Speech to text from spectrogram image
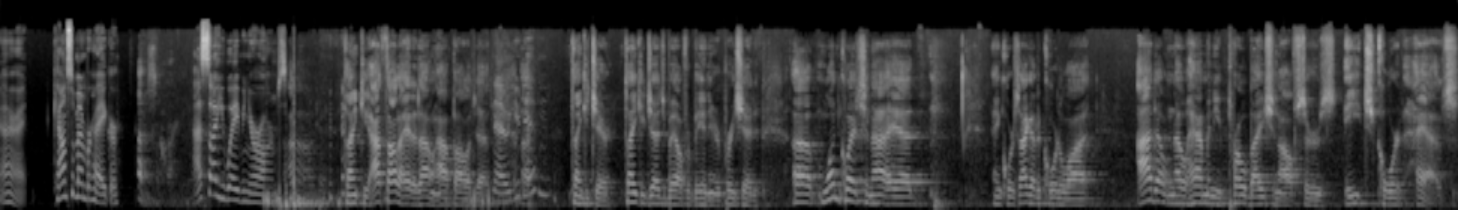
All right. Councilmember Hagar. I'm sorry. I saw you waving your arms. Thank you. I thought I had it on. I apologize. No, you didn't. Thank you, Chair. Thank you, Judge Bell, for being here. Appreciate it. Uh, One question I had, and of course, I go to court a lot. I don't know how many probation officers each court has.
